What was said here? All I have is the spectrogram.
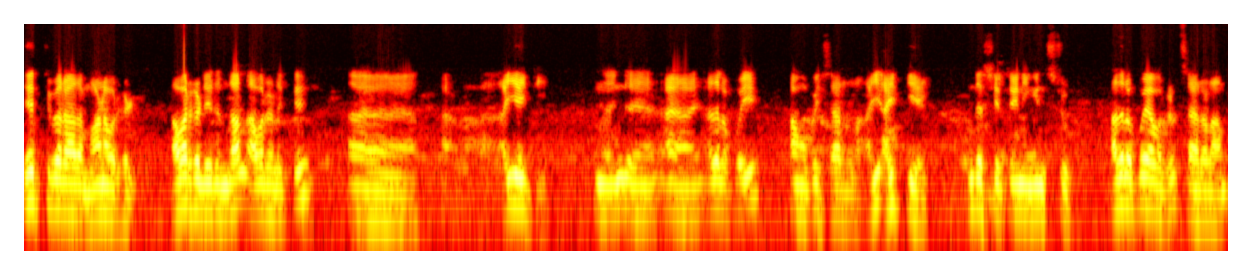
தேர்ச்சி பெறாத மாணவர்கள். அவர்கள் இருந்தால் அவர்களுக்கு ஐஐடி இந்த அதில் போய் அவங்க போய் சேரலாம். I ITI industrial training institute அதில் போய் அவர்கள் சேரலாம்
